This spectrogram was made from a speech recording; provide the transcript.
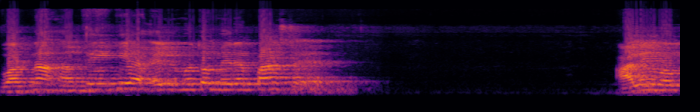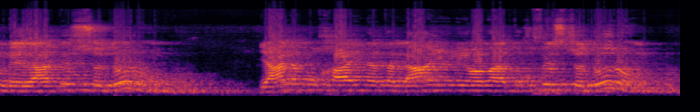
ورنہ حقیقی علم تو میرے پاس ہے۔ علم بذات الصدور ہوں یعلم خائنت العین وما تخفی الصدور ہوں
